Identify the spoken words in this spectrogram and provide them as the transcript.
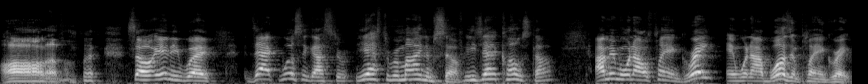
All of them. so anyway, Zach Wilson got to, he has to remind himself, he's that close, dog. I remember when I was playing great and when I wasn't playing great.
